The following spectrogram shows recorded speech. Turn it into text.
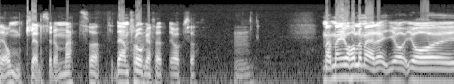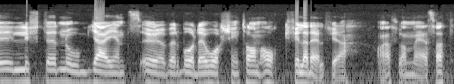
eh, omklädningsrummet. Så att den frågan sätter jag också. Mm. Men, men jag håller med dig. Jag, jag lyfter nog Giants över både Washington och Philadelphia. Om jag ska vara med. Så att,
